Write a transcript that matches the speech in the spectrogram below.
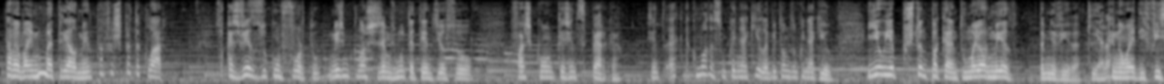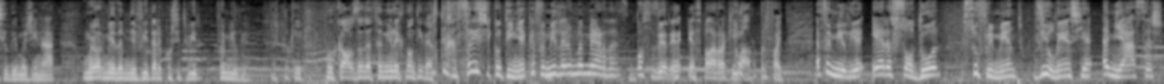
estava bem materialmente, estava espetacular. Só que às vezes o conforto, mesmo que nós sejamos muito atentos, e eu sou, faz com que a gente se perca gente acomoda-se um bocadinho àquilo, habituamos um bocadinho àquilo. E eu ia postando para canto o maior medo da minha vida, que, era? que não é difícil de imaginar, o maior medo da minha vida era constituir família. Mas porquê? Por causa da família que não tiveste? Porque a referência que eu tinha é que a família era uma merda. Sim. Posso dizer essa palavra aqui? Claro. Perfeito. A família era só dor, sofrimento, violência, ameaças.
